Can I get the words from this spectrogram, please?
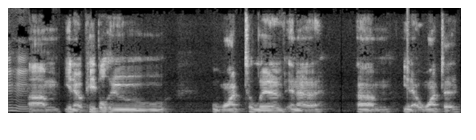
mm-hmm. um, you know, people who want to live in a, um, you know, want to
